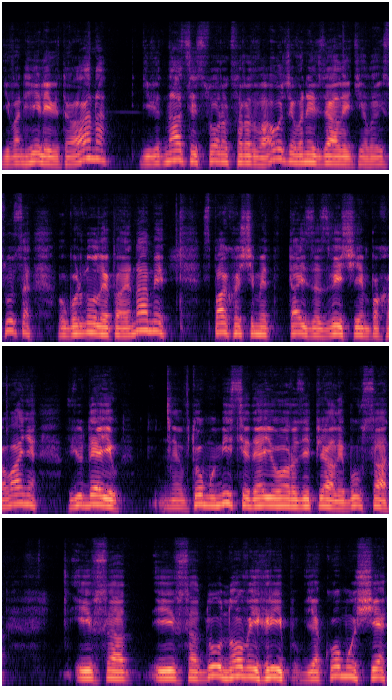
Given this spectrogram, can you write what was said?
Євангелія від Іоанна 19.40-42. Отже, вони взяли тіло Ісуса, обернули пеленами з пахощами та й за звичаєм поховання в юдеїв в тому місці, де його розіп'яли, був сад. І в, сад, і в саду новий гріб, в якому ще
